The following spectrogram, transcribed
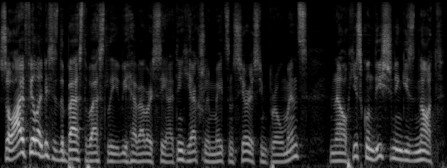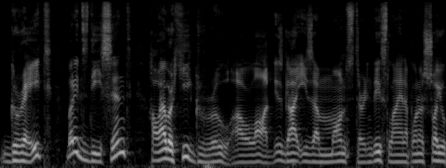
So I feel like this is the best Wesley we have ever seen. I think he actually made some serious improvements. Now his conditioning is not great, but it's decent. However, he grew a lot. This guy is a monster in this lineup. I'm gonna show you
